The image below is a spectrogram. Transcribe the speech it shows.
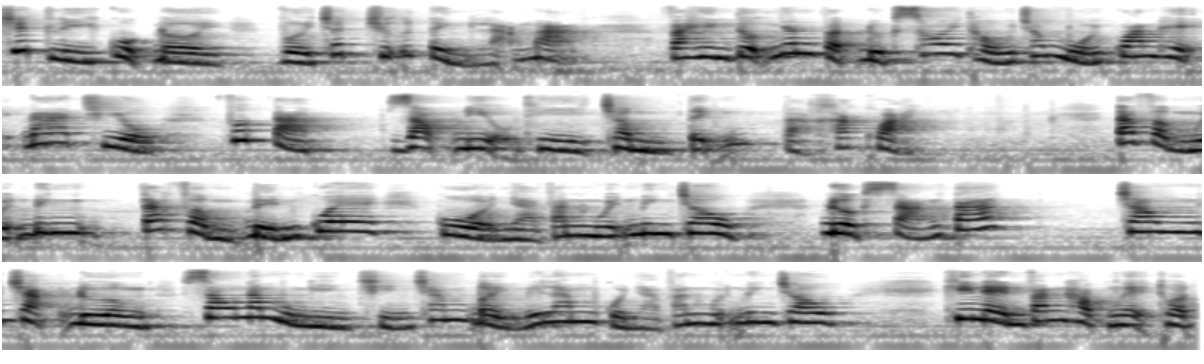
triết lý cuộc đời với chất trữ tình lãng mạn và hình tượng nhân vật được soi thấu trong mối quan hệ đa chiều, phức tạp, giọng điệu thì trầm tĩnh và khắc khoải. Tác phẩm Nguyễn Minh tác phẩm Bến quê của nhà văn Nguyễn Minh Châu được sáng tác trong chặng đường sau năm 1975 của nhà văn Nguyễn Minh Châu. Khi nền văn học nghệ thuật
